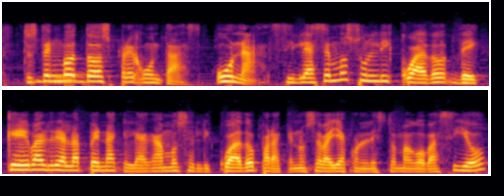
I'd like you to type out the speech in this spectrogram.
Entonces tengo dos preguntas. Una, si le hacemos un licuado, ¿de qué valdría la pena que le hagamos el licuado para que no se vaya con el estómago vacío?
